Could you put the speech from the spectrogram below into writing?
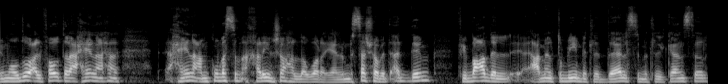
بموضوع الفوتر أحيانا إحنا أحيانا عم نكون بس مأخرين شهر لورا. يعني المستشفى بتقدم في بعض الاعمال الطبيه مثل ال dialyse مثل ال cancer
